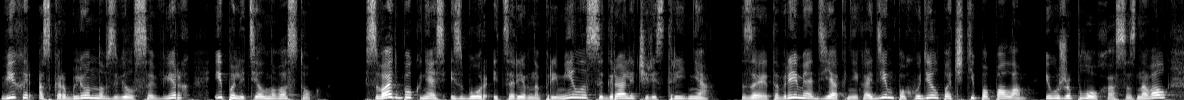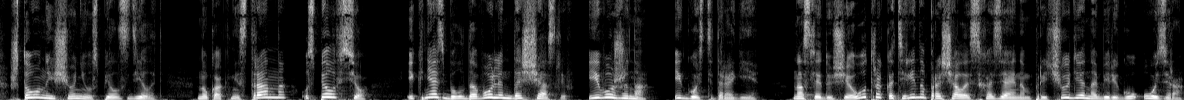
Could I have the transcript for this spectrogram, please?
Вихрь оскорбленно взвился вверх и полетел на восток. Свадьбу князь Избор и царевна Примила сыграли через три дня. За это время дьяк Никодим похудел почти пополам и уже плохо осознавал, что он еще не успел сделать. Но, как ни странно, успел все. И князь был доволен да счастлив, и его жена, и гости дорогие. На следующее утро Катерина прощалась с хозяином причудия на берегу озера.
